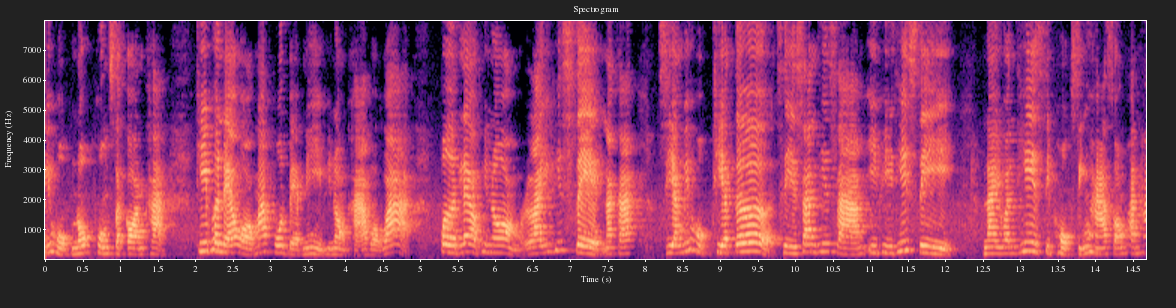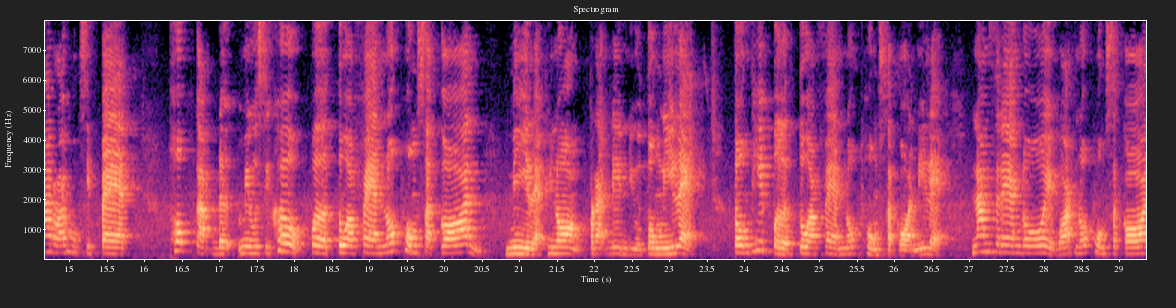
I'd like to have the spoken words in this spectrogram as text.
วิหกนกพงศกรค่ะ ที่เพื่อนแล้วออกมาโพสต์แบบนี้พี่น้องคะบอกว่า เปิดแล้วพี่น้องไลฟ์พิเศษนะคะ เสียงวิหกเทเตอร์ซีซั่นที่ 3 EP ที่ 4 ในวันที่ 16 สิงหา 2568 พบกับ The Musical เปิดตัวแฟนนกพงศกร นี่แหละพี่น้องประเด็นอยู่ตรงนี้แหละ ตรงที่เปิดตัวแฟนนกพงศกรนี่แหละนำแสดงโดยบอสนกพงศกร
